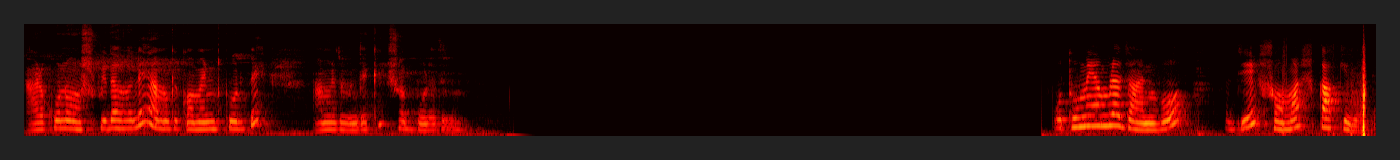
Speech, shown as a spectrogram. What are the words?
আর কোনো অসুবিধা হলে আমাকে কমেন্ট করবে, আমি তোমাদেরকে সব বলে দেবো। প্রথমে আমরা জানব যে সমাস কাকে বলে?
